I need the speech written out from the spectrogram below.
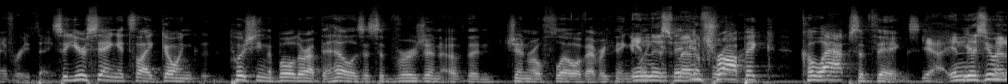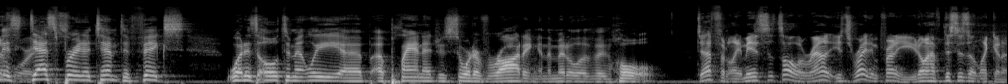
everything. So you're saying it's like going, pushing the boulder up the hill is a subversion of the general flow of everything. In like this the metaphor. entropic collapse of things. Yeah, in you're this doing metaphor, this desperate attempt to fix what is ultimately a, a planet just sort of rotting in the middle of a hole. Definitely. I mean, it's, it's all around. It's right in front of you. You don't have. This isn't like an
